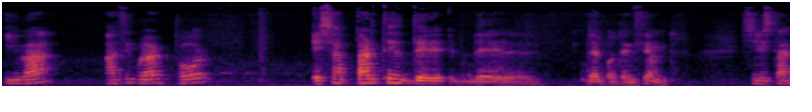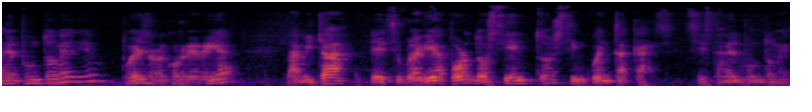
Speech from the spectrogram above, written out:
Y va a circular por esa parte del potenciómetro. Si está en el punto medio, pues recorrería la mitad, ¿eh? circularía por 250 K, si está en el punto medio.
